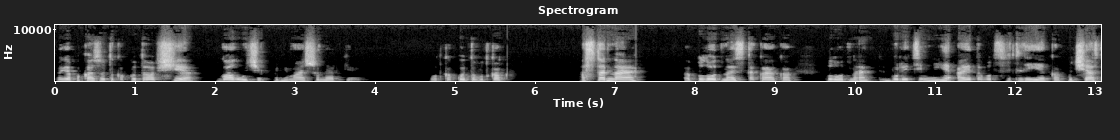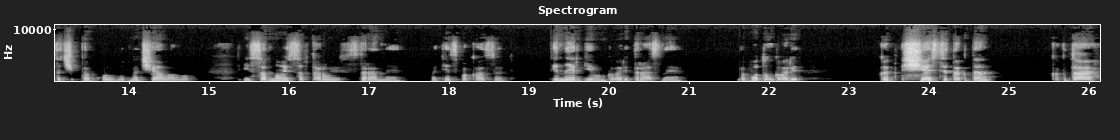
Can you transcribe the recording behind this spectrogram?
но я показываю, это какой-то вообще уголочек, понимаешь, энергия. Вот какой-то вот как Остальная э, плотность такая, как плотная, более темнее, а это вот светлее, как участочек такой, вот начало вот. И с одной, и со второй стороны отец показывает. Энергии, он говорит, разные. Вот он говорит, как счастье тогда, когда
